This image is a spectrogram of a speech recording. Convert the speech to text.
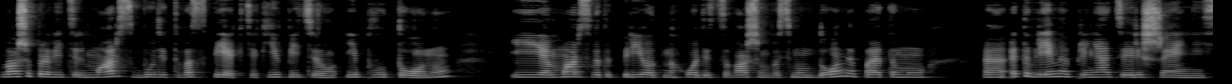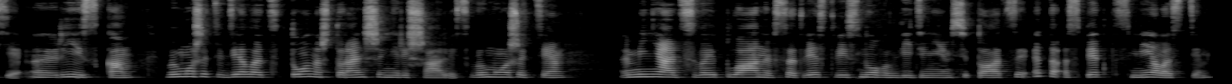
ваш управитель Марс будет в аспекте к Юпитеру и Плутону, и Марс в этот период находится в вашем восьмом доме, поэтому э, это время принятия решений, э, риска. Вы можете делать то, на что раньше не решались. Вы можете менять свои планы в соответствии с новым видением ситуации. Это аспект смелости.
